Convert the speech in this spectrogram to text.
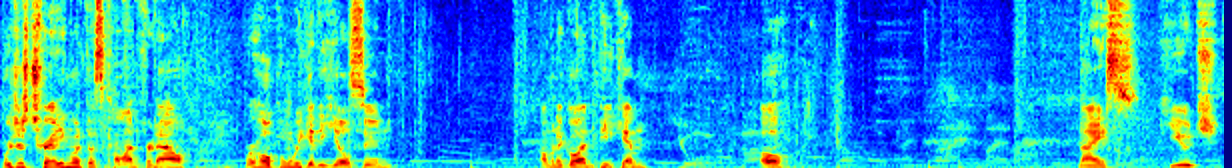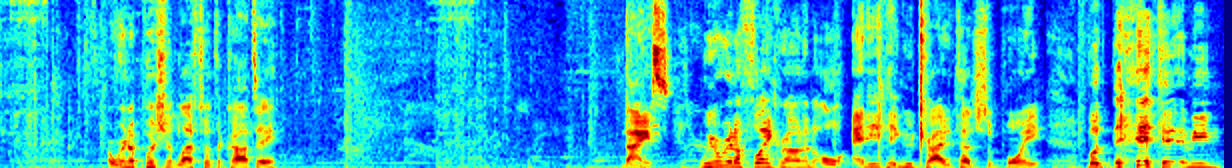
We're just trading with this con for now. We're hoping we get a heal soon. I'm gonna go ahead and peek him. Oh. Nice. Huge. Are we gonna push it left with the Kate? Nice. We were gonna flank around and ult anything who tried to touch the point, but I mean,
